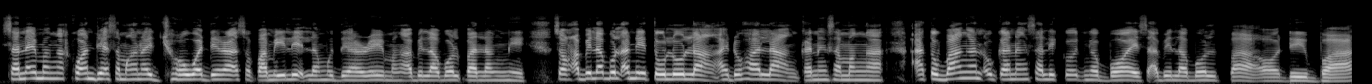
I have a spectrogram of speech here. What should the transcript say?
Sana mga kuan diha sa mga nagjowa dira so pamili lang mo diri mga available pa lang ni. So ang available ani tulo lang ay duha lang kanang sa mga atubangan o kanang sa likod nga boys available pa o di ba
